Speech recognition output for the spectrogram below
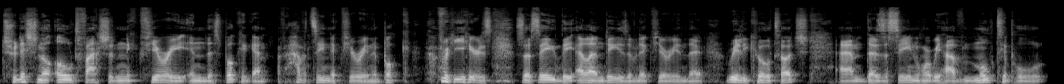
traditional old fashioned Nick Fury in this book again. I haven't seen Nick Fury in a book for years. So seeing the LMDs of Nick Fury in there, really cool touch. Um, there's a scene where we have multiple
